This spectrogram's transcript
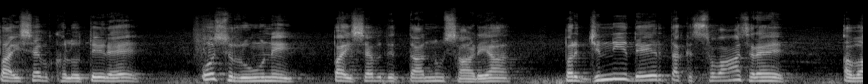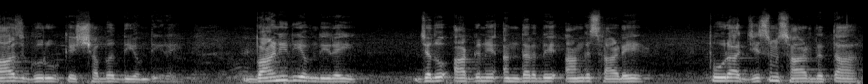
ਭਾਈ ਸਾਹਿਬ ਖਲੋਤੇ ਰਹੇ। ਉਸ ਰੂਹ ਨੇ ਭਾਈ ਸਾਹਿਬ ਦੇ ਤਨ ਨੂੰ ਸਾੜਿਆ, ਪਰ ਜਿੰਨੀ ਦੇਰ ਤੱਕ ਸਵਾਸ ਰਹੇ, ਆਵਾਜ਼ ਗੁਰੂ ਕੇ ਸ਼ਬਦ ਦੀ ਆਉਂਦੀ ਰਹੀ, ਬਾਣੀ ਦੀ ਆਉਂਦੀ ਰਹੀ। ਜਦੋਂ ਅੱਗ ਨੇ ਅੰਦਰ ਦੇ ਅੰਗ ਸਾੜੇ, ਪੂਰਾ ਜਿਸਮ ਸਾੜ ਦਿੱਤਾ,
